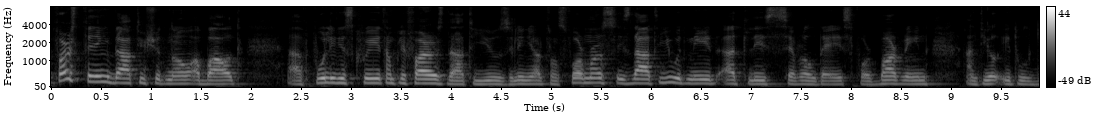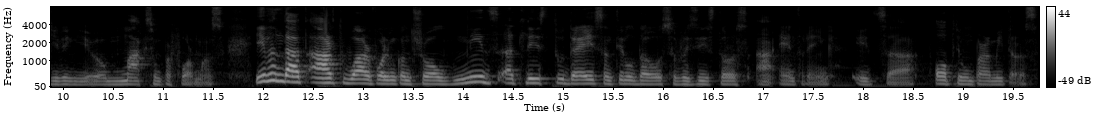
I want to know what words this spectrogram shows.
first thing that you should know about uh, fully discrete amplifiers that use linear transformers is that you would need at least several days for burn-in until it will giving you maximum performance. Even that R2R volume control needs at least two days until those resistors are entering its uh, optimum parameters.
